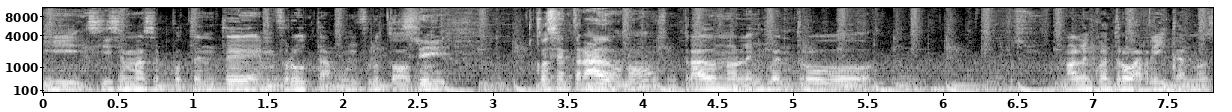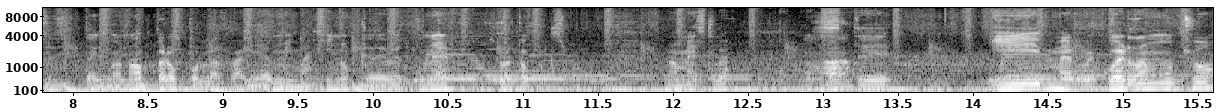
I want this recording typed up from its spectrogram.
Y, y sí se me hace potente en fruta, muy frutoso. Sí. Concentrado, ¿no? Concentrado no le encuentro. No le encuentro barrica, no sé si tengo o no, pero por las variedades me imagino que debe tener, sobre todo porque es una mezcla. Ajá. Este, y me recuerda mucho,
